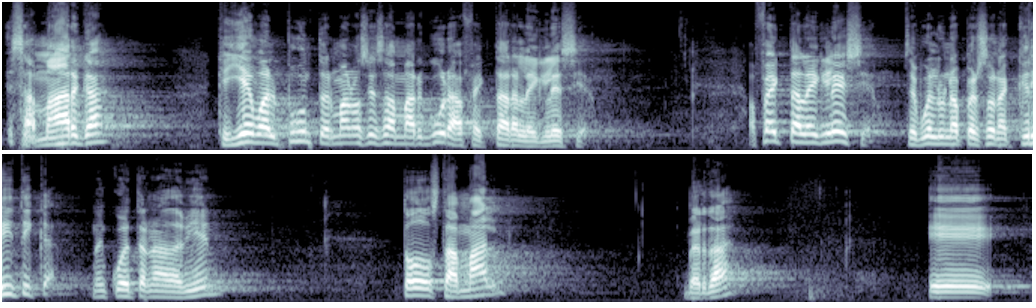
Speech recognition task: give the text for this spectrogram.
Es amarga, que lleva al punto, hermanos, esa amargura a afectar a la iglesia afecta a la iglesia. Se vuelve una persona crítica, no encuentra nada bien, todo está mal, ¿verdad? Eh,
